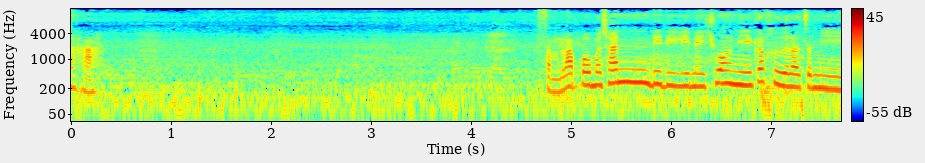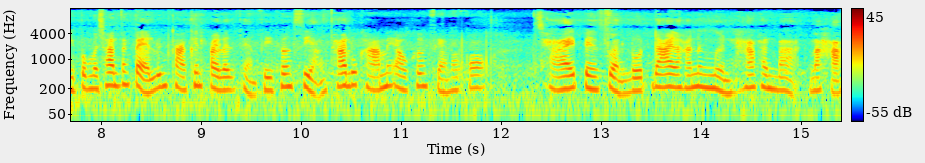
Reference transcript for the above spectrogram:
นะคะสำหรับโปรโมชั่นดีๆ ในช่วงนี้ก็คือเราจะมีโปรโมชั่นตั้งแต่รุ่นกลางขึ้นไปเราจะแถมฟรีเครื่องเสียง ถ้าลูกค้าไม่เอาเครื่องเสียงเราก็ใช้เป็นส่วนลดได้นะคะ 15,000 บาทนะคะ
